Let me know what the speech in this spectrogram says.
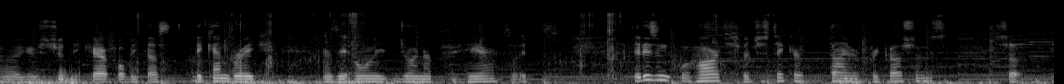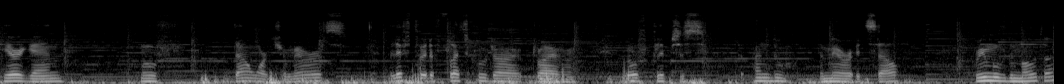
uh, you should be careful because they can break as they only join up here. So it's it isn't hard, but just take your time and precautions. So here again, move downwards your mirrors, lift with a flat screwdriver both clips to undo the mirror itself, remove the motor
